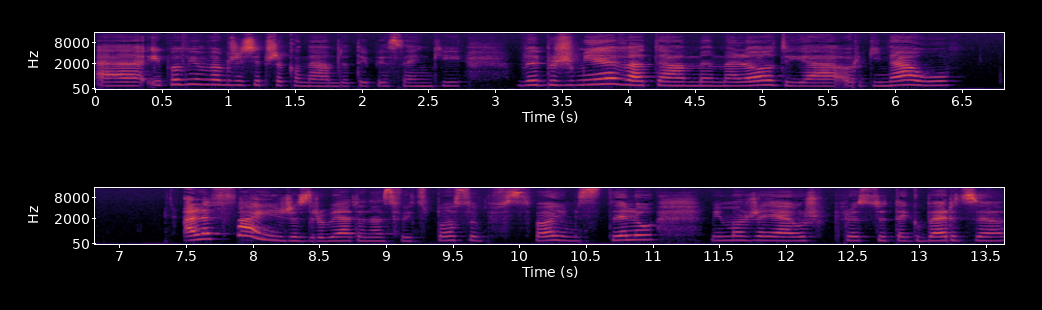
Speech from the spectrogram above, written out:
e, i powiem Wam, że się przekonałam do tej piosenki. Wybrzmiewa tam melodia oryginału, ale fajnie, że zrobiła to na swój sposób, w swoim stylu, mimo że ja już po prostu tak bardzo e,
